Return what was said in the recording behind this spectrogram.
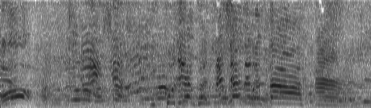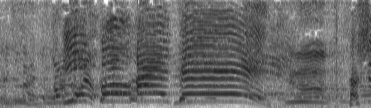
어. 이코지랑 공 뺏어야 되겠다. 하나, 둘, 셋. 이코 화이팅! 다시.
